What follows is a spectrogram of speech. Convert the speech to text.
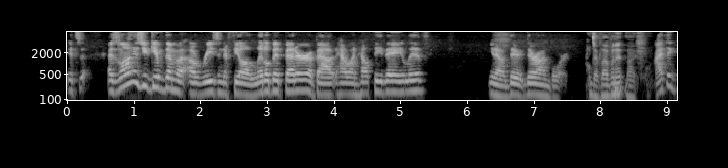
It's as long as you give them a, a reason to feel a little bit better about how unhealthy they live, you know, they're they're on board. They're loving it. Nice. I think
